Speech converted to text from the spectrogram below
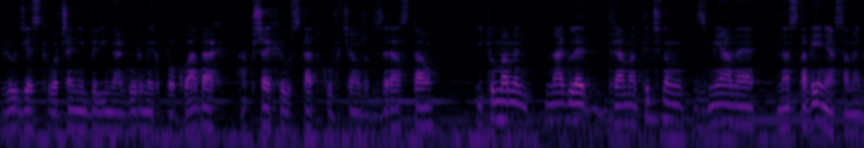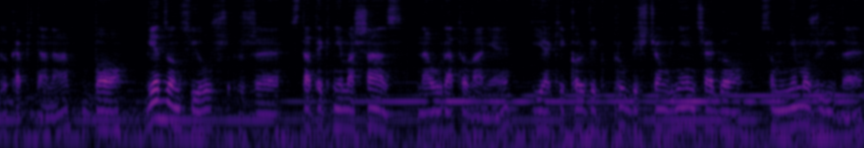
ludzie stłoczeni byli na górnych pokładach, a przechył statku wciąż wzrastał, i tu mamy nagle dramatyczną zmianę nastawienia samego kapitana, bo wiedząc już, że statek nie ma szans na uratowanie i jakiekolwiek próby ściągnięcia go są niemożliwe,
